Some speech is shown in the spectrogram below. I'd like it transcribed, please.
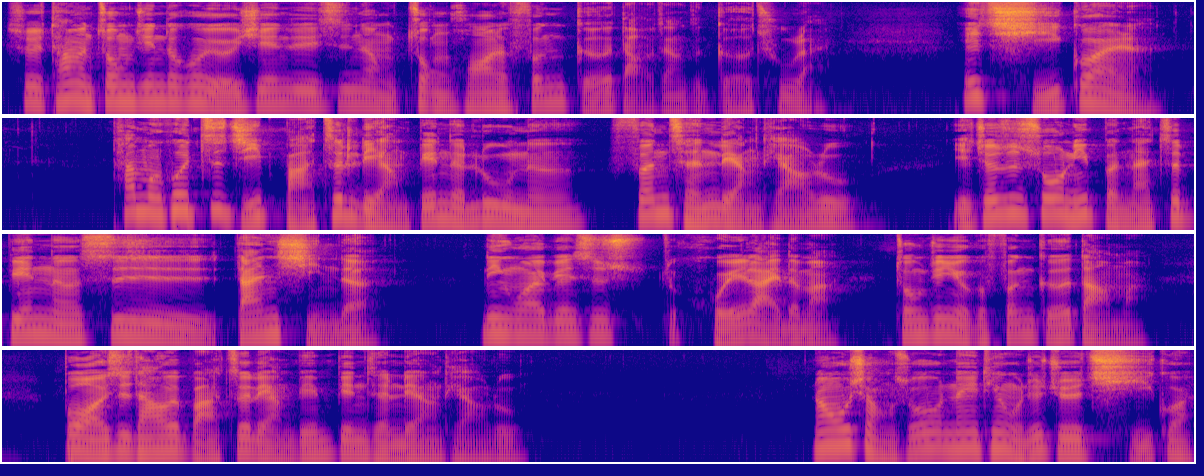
所以他们中间都会有一些类似那种种花的分隔岛这样子隔出来。哎，奇怪了，他们会自己把这两边的路呢分成两条路，也就是说，你本来这边呢是单行的，另外一边是回来的嘛，中间有个分隔岛嘛。不好意思，他会把这两边变成两条路。那我想说，那一天我就觉得奇怪。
